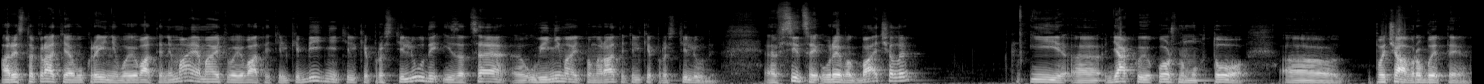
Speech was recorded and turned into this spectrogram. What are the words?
аристократія в Україні воювати не має, мають воювати тільки бідні, тільки прості люди, і за це у війні мають помирати тільки прості люди. Всі цей уривок бачили. І е, дякую кожному, хто е, почав робити, е,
